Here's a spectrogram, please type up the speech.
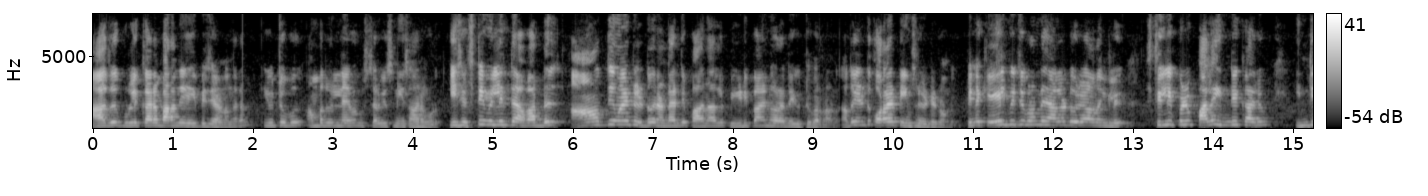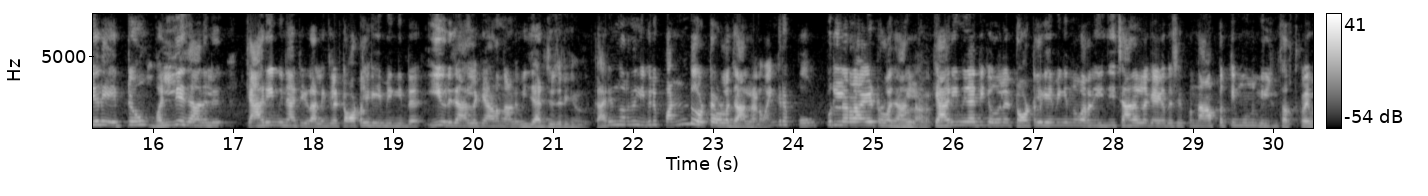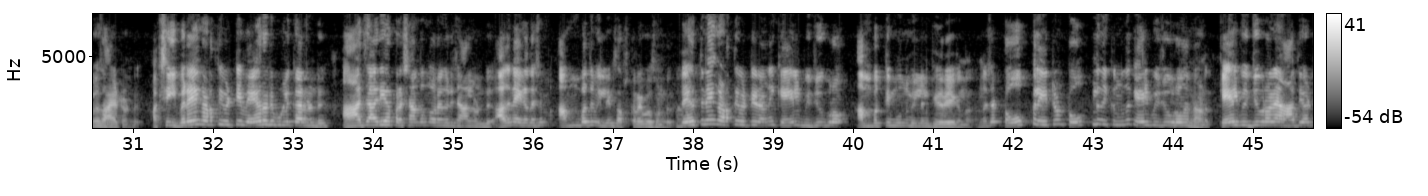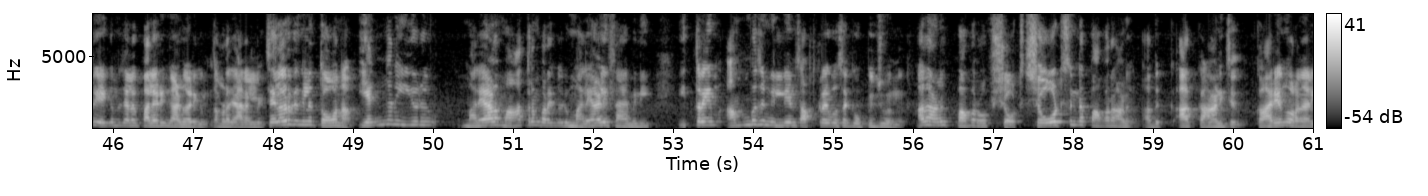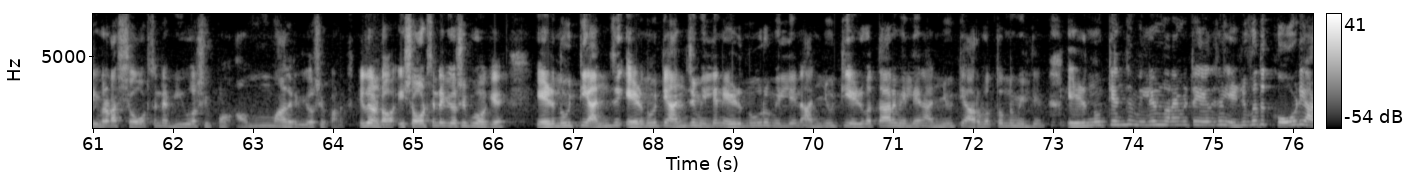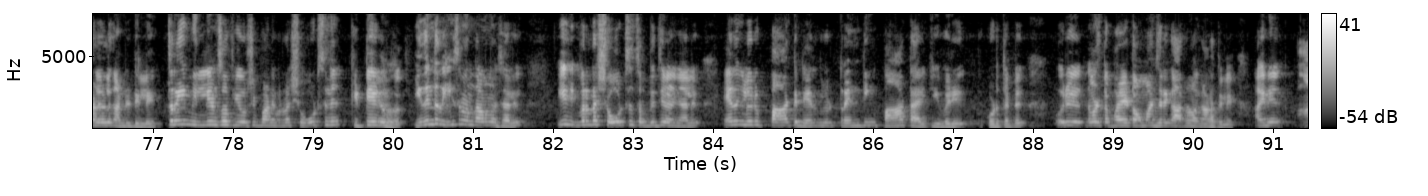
അത് പുള്ളിക്കാരൻ പറഞ്ഞ് ചെയ്യിപ്പിച്ചതാണ്. അന്നേരം യൂട്യൂബ് അമ്പത് മില്യൺ ആയപ്പോൾ സർവീസിന് വീസിന് ഈ സാധനം കൊടുത്തു. ഈ ഫിഫ്റ്റി മില്യന്റെ അവാർഡ് ആദ്യമായിട്ട് കിട്ടുന്നത് രണ്ടായിരത്തി പതിനാറിൽ പി ഡി എന്ന് പറയുന്ന യൂട്യൂബറിനാണ്. അത് കഴിഞ്ഞിട്ട് കുറേ ടീംസിന് കിട്ടിയിട്ടുണ്ട്. പിന്നെ കെ എൽ ബിജുബറിന്റെ ചാനലിലോട്ട് വരികയാണെങ്കിൽ സ്റ്റിൽ ഇപ്പോഴും പല ഇന്ത്യക്കാരും ഇന്ത്യയിലെ ഏറ്റവും വലിയ ചാനൽ ക്യാരി മിനാറ്റിയുടെ അല്ലെങ്കിൽ ടോട്ടൽ ഗെയിമിങ്ങിന്റെ ഈ ഒരു ചാനലൊക്കെ ആണെന്നാണ് വിചാരിച്ചു വെച്ചിരിക്കുന്നത്. കാര്യം എന്ന് പറഞ്ഞാൽ ഇവർ പണ്ട് തൊട്ടേ ഉള്ള ചാനലാണ് ഭയങ്കര പോപ്പുലർ ആയിട്ടുള്ള ചാനലാണ് ക്യാരി മിനാറ്റിക്ക് അതുപോലെ ടോട്ടൽ ഗെയിമിംഗ് എന്ന് പറഞ്ഞ ഈ ചാനലിനൊക്കെ ഏകദേശം ഇപ്പം നാൽപ്പത്തി മൂന്ന് മില്യൺ സബ്സ്ക്രൈബേഴ്സ് ആയിട്ടുണ്ട്. പക്ഷെ ഇവരെയും കടത്തി വെട്ടിയ വേറൊരു പുള്ളിക്കാരനുണ്ട്. ആചാര്യ പ്രശാന്ത് എന്ന് പറയുന്ന ഒരു ചാനലുണ്ട് അതിന് ഏകദേശം അമ്പത് മില്യൺ സബ്സ്ക്രൈബേഴ്സ് ഉണ്ട്. അദ്ദേഹത്തിനെയും കടത്തി വെട്ടിയിട്ടാണ് കെ എൽ ബിജു ബ്രോ അമ്പത്തി മൂന്ന് മില്യൺ കയറിയേക്കുന്നത്. എന്ന് വെച്ചാൽ ടോപ്പിൽ ഏറ്റവും ടോപ്പിൽ നിൽക്കുന്നത് കെ എൽ ബിജു ബ്രോ തന്നെയാണ്. കെ എൽ ബിജു ബ്രോനെ ആദ്യമായിട്ട് കേൾക്കുന്ന ചില പലരും കാണുമായിരിക്കും. നമ്മുടെ ചാനലിൽ ചിലർക്കെങ്കിലും തോന്നാം എങ്ങനെ ഈ ഒരു മലയാളം മാത്രം പറയുന്ന ഒരു മലയാളി ഫാമിലി ഇത്രയും അമ്പത് മില്യൺ സബ്സ്ക്രൈബേഴ്സ് ഒക്കെ ഒപ്പിച്ചു എന്ന്. അതാണ് പവർ ഓഫ് ഷോർട്സ് ഷോർട്സിന്റെ പവറാണ് അത് ആ കാണിച്ചത്. കാര്യം എന്ന് പറഞ്ഞാൽ ഇവരുടെ ഷോർട്സിന്റെ വ്യൂവർഷിപ്പ് അമ്മാതിരി വ്യൂവർഷിപ്പാണ് ഇത് കണ്ടോ? ഈ ഷോർട്സിന്റെ വ്യൂവർഷിപ്പ് നോക്കിയേ. എഴുന്നൂറ്റി അഞ്ച് എഴുന്നൂറ്റി അഞ്ച് മില്യൺ എഴുന്നൂറ് മില്യൺ അഞ്ഞൂറ്റി എഴുപത്തി ആറ് മില്യൺ അഞ്ഞൂറ്റി അറുപത്തൊന്ന് മില്യൺ എഴുന്നൂറ്റി അഞ്ച് മില്യൺ എന്ന് പറയുമ്പോഴത്തേക്ക് ഏകദേശം എഴുപത് കോടി ആളുകൾ കണ്ടിട്ടില്ലേ? ഇത്രയും മില്യൺസ് ഓഫ് വ്യൂവർഷിപ്പാണ് ഇവരുടെ ഷോർട്സിന് കിട്ടിയേക്കുന്നത്. ഇതിന്റെ റീസൺ എന്താണെന്ന് വെച്ചാൽ ഈ ഇവരുടെ ഷോർട്സ് ശ്രദ്ധിച്ചു കഴിഞ്ഞാൽ ഏതെങ്കിലും ഒരു പാട്ടിന്റെ ഏതെങ്കിലും ഒരു ട്രെൻഡിങ് പാട്ടായിരിക്കും ഇവർ കൊടുത്തിട്ട് ഒരു നമ്മൾ പഴയ ടോമാഞ്ചറി കാർട്ടൂണൊക്കെ കാണത്തില്ലേ? അതിന്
